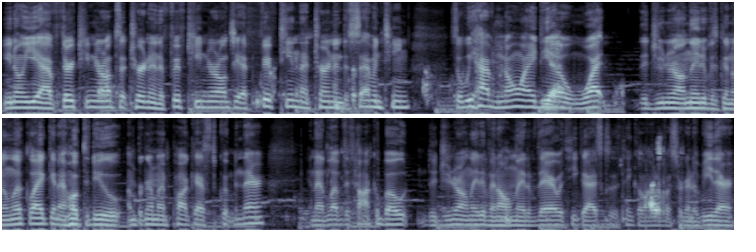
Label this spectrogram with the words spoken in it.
you know, you have 13 year olds that turn into 15 year olds. You have 15 that turn into 17. So we have no idea Yeah. what the junior all native is going to look like. And I hope to do. I'm bringing my podcast equipment there, and I'd love to talk about the junior all native and all native there with you guys because I think a lot of us are going to be there.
